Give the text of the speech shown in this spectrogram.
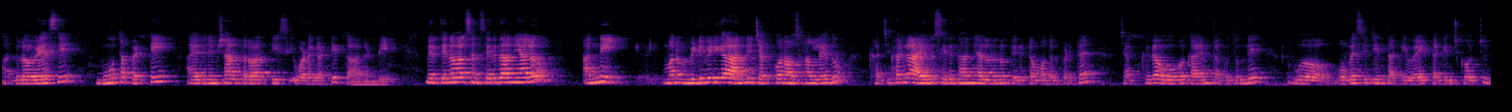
అందులో వేసి మూత పెట్టి ఐదు నిమిషాల తర్వాత తీసి వడగట్టి తాగండి. మీరు తినవలసిన సిరిధాన్యాలు అన్నీ మనం విడివిడిగా అన్నీ చెప్పుకోని అవసరం లేదు. ఖచ్చితంగా ఐదు సిరిధాన్యాలను తినటం మొదలు పెడితే చక్కగా ఊబకాయం తగ్గుతుంది. ఒబెసిటీని తగ్గి వెయిట్ తగ్గించుకోవచ్చు.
